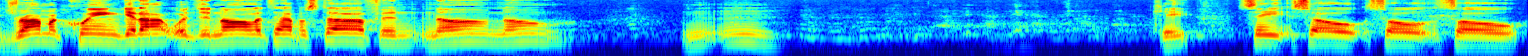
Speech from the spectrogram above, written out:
drama queen, get out with you and all that type of stuff, and no, no, mm-mm. Okay, see, so so so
